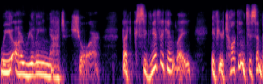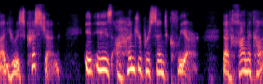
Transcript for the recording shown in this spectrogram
We are really not sure. But significantly, if you're talking to somebody who is Christian, it is 100% clear that Hanukkah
